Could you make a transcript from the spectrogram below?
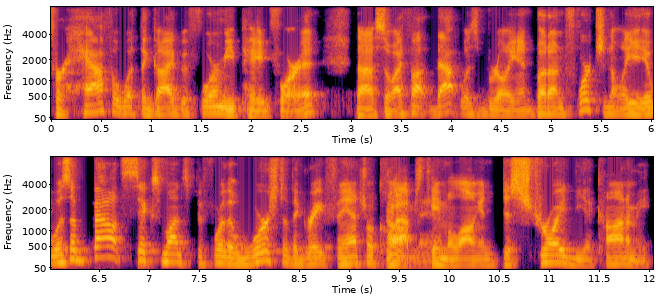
for half of what the guy before me paid for it. Uh, so I thought that was brilliant, but unfortunately, it was about six months before the worst of the great financial oh, collapse oh, came along and destroyed the economy.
